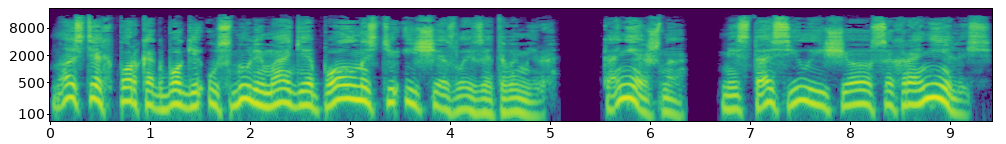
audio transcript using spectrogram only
Но с тех пор, как боги уснули, магия полностью исчезла из этого мира. Конечно, места силы еще сохранились.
